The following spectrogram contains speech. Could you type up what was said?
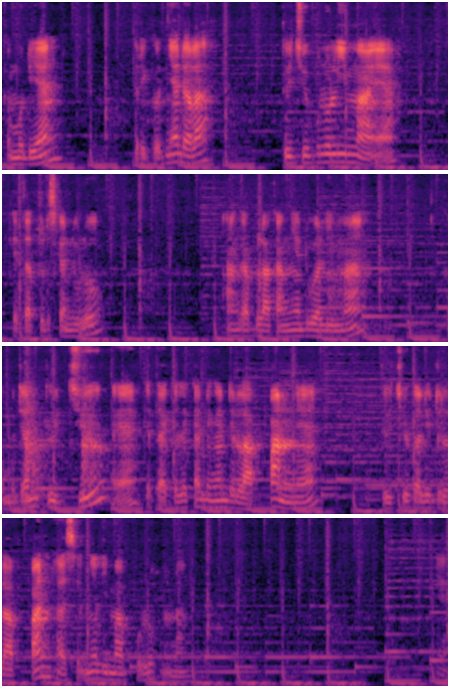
Kemudian berikutnya adalah 75 ya. Kita tuliskan dulu. Angka belakangnya 25 kemudian 7 ya kita kalikan dengan 8 ya. 7 kali 8 hasilnya 56 ya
